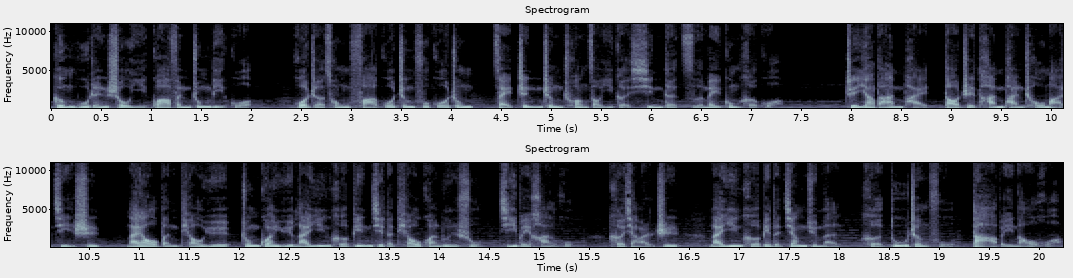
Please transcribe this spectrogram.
更无人授意瓜分中立国，或者从法国征服国中再真正创造一个新的姊妹共和国。这样的安排导致谈判筹码尽失。莱奥本条约中关于莱茵河边界的条款论述极为含糊，可想而知，莱茵河边的将军们和督政府大为恼火。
